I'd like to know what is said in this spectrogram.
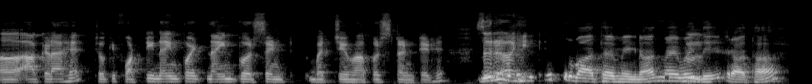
आंकड़ा है जो कि 49.9 परसेंट बच्चे वहाँ पर स्टंटेड है सर बात है मेघनाथ मैं वही हम्म। देख रहा था।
